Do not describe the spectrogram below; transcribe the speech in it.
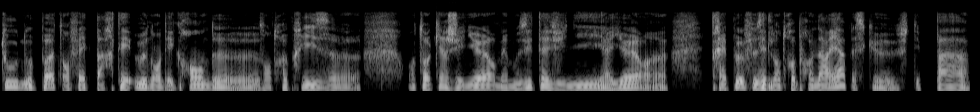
tous nos potes en fait partaient eux dans des grandes euh, entreprises euh, en tant qu'ingénieurs, même aux États-Unis, ailleurs. Euh, très peu faisaient de l'entrepreneuriat parce que c'était pas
